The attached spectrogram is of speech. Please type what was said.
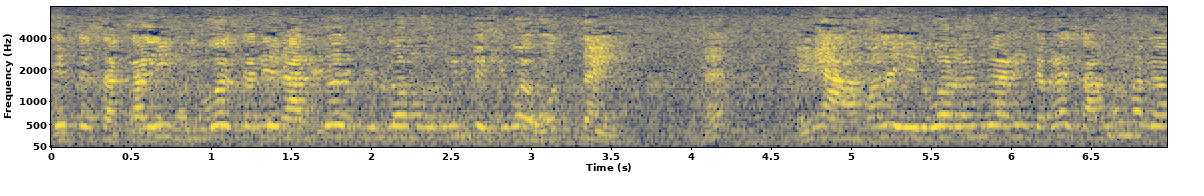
त्याचं सकाळी दिवस आणि रात्र तुला मोदींच्या शिवाय होत नाही. हं? याने आम्हाला हिरवा रंग आणि सगळं सांगू नका.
